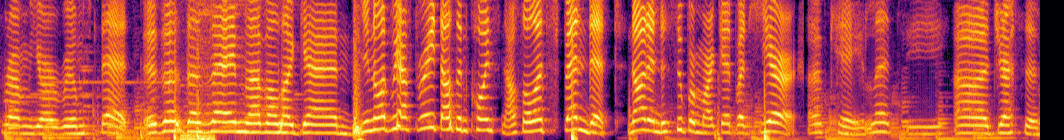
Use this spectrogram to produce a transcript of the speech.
from your room's bed. This is the same level again. You know what? We have 3,000 coins now, so let's spend it. Not in the supermarket, but here. Okay, let's see. Uh, dresses.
